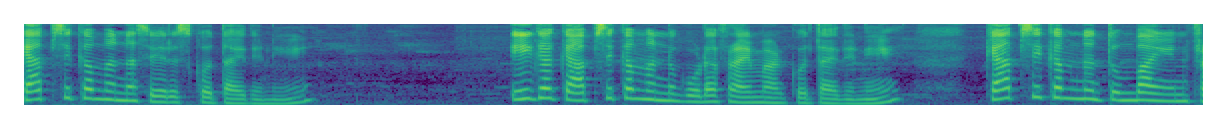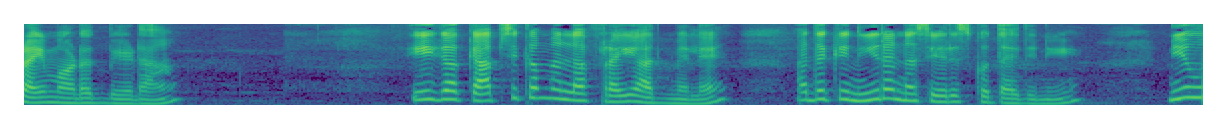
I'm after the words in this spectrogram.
ಕ್ಯಾಪ್ಸಿಕಮನ್ನು ಸೇರಿಸ್ಕೋತಾ ಇದ್ದೀನಿ. ಈಗ ಕ್ಯಾಪ್ಸಿಕಮನ್ನು ಕೂಡ ಫ್ರೈ ಮಾಡ್ಕೋತಾ ಇದ್ದೀನಿ. ಕ್ಯಾಪ್ಸಿಕಮ್ನ ತುಂಬ ಏನು ಫ್ರೈ ಮಾಡೋದು ಬೇಡ. ಈಗ ಕ್ಯಾಪ್ಸಿಕಮ್ ಎಲ್ಲ ಫ್ರೈ ಆದಮೇಲೆ ಅದಕ್ಕೆ ನೀರನ್ನು ಸೇರಿಸ್ಕೋತಾ ಇದ್ದೀನಿ. ನೀವು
